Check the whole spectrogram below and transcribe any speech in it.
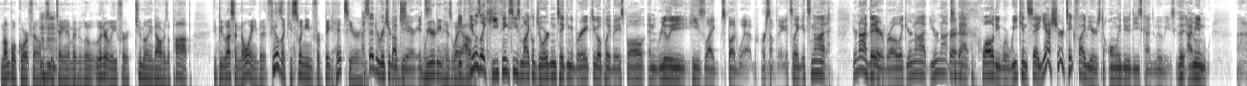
mumblecore films, Mm-hmm. and taking it maybe little, literally for two million dollars a pop, it'd be less annoying. But it feels like he's swinging for big hits here. I said to Richard off the air, it's weirding his way out. it out. feels of like he thinks he's Michael Jordan taking a break to go play baseball, and really he's like Spud Webb or something. It's like it's not. You're not there, bro. Like you're not. You're not to that quality where we can say, yeah, sure, take five years to only do these kinds of movies. I mean, uh,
